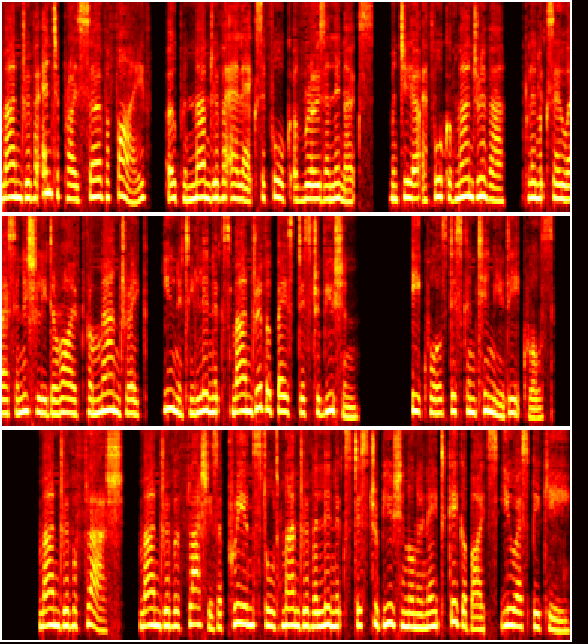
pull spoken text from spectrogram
Mandriva Enterprise Server 5, Open Mandriva LX a fork of Rosa Linux, Mageia a fork of Mandriva, Linux OS initially derived from Mandrake, Unity Linux Mandriva-based distribution. Equals discontinued equals. Mandriva Flash, Mandriva Flash is a pre-installed Mandriva Linux distribution on an 8GB USB key.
